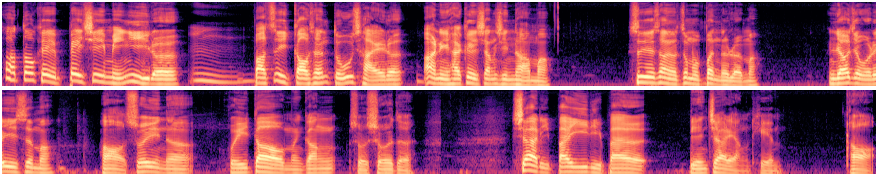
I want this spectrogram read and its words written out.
他都可以背弃民意了，嗯，把自己搞成独裁了，啊，你还可以相信他吗？世界上有这么笨的人吗？你了解我的意思吗？好，所以呢。回到我们刚所说的，下礼拜一、礼拜二连假两天，哦，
